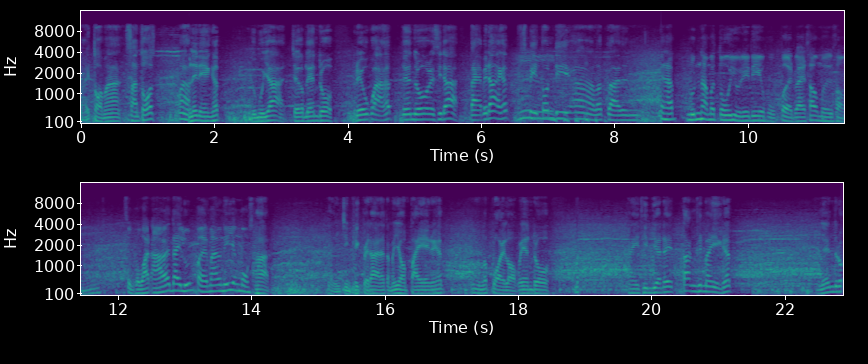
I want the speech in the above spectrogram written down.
ไหลต่อมาซานโตสมาเล่นเองครับ ดูมูย่าเจอกับเลนโดรเร็วกว่าครับเลนโดรเรซิด้าแตะไปได้ครับสปีดต้นดีอ่าแล้วกลายเป็นนะครับลุ้นทำประตูอยู่ดีๆโอ้โหเปิดไปเข้ามือของสุภวัตอ้าวแล้วได้ลุ้นเปิดมาตรงนี้ยังมงพลาดแต่จริงๆพลิกไปได้แล้วแต่ไม่ยอมไปเองนะครับอืมแล้วปล่อยหลอกเรนโดรให้ทีมเยือนได้ตั้งขึ้นมาอีกครับเลนโดร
